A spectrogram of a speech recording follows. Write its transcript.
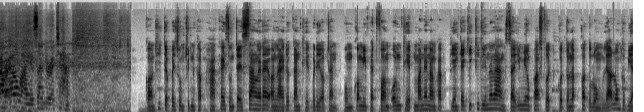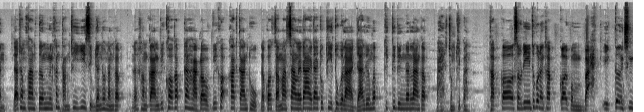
Our ally is under attack. ก่อนที่จะไปชมคลิปนะครับ หากใครสนใจสร้างรายได้ออนไลน์ด้วยการเทรดบริออปชันผมก็มีแพลตฟอร์มโอนเทรดมาแนะนำครับ เพียงแค่คลิกที่ลิงก์ด้านล่าง ใส่อีเมลพาสเวิร์ด กดจนรับข้อตกลง แล้วลงทะเบียน แล้วทำการเติมเงินขั้นต่ำที่ 20เหรียญเท่านั้นครับ แล้วทำการวิเคราะห์ครับ ถ้าหากเราวิเคราะห์คาดการณ์ถูก แล้วก็สามารถสร้างรายได้ได้ทุกที่ทุกเวลา อย่าลืมครับ คลิกที่ลิงก์ด้านล่างครับ ไปชมคลิปกันครับก็สวัสดีทุกคนนะครับก็ผมแบ็กอีกเกิลเช่น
